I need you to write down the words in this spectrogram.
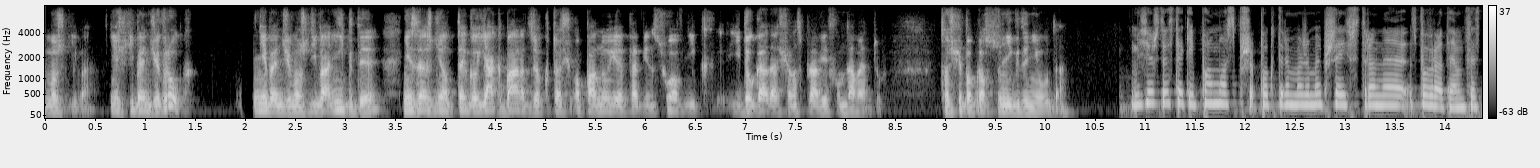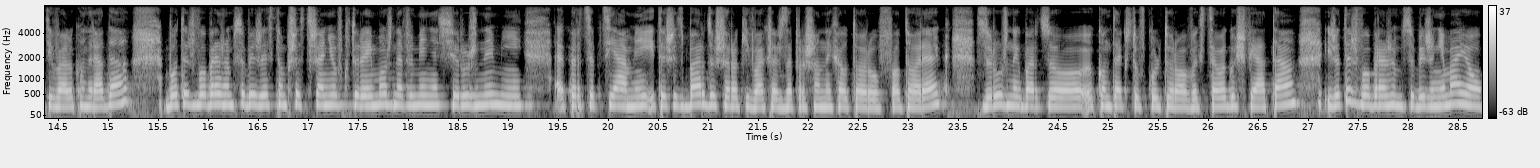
możliwa. Jeśli będzie wróg, nie będzie możliwa nigdy, niezależnie od tego, jak bardzo ktoś opanuje pewien słownik i dogada się w sprawie fundamentów. To się po prostu nigdy nie uda. Myślę, że to jest taki pomost, po którym możemy przejść w stronę z powrotem festiwalu Konrada, bo też wyobrażam sobie, że jest tą przestrzenią, w której można wymieniać się różnymi e, percepcjami i też jest bardzo szeroki wachlarz zaproszonych autorów, autorek z różnych bardzo kontekstów kulturowych z całego świata i że też wyobrażam sobie, że nie mają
